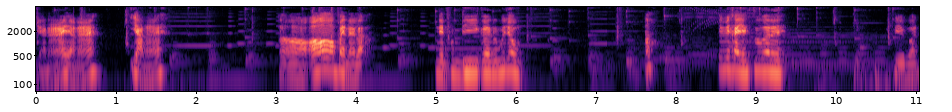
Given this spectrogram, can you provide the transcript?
อย่านะ อย่านะ อย่านะ อ๋ออ๋อไปไหนละเน็ตผมดีเกินคุณผู้ชม เอ้า ไม่มีใครอยากสู้กันเลยเอวัต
